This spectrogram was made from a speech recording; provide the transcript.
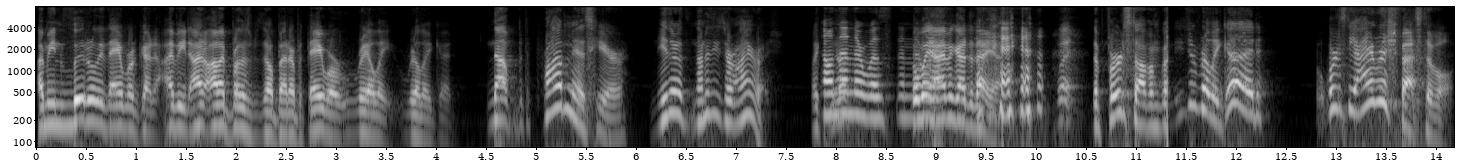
I mean, literally, they were good. I mean, I, I like Brothers Brazil better, but they were really, really good. Now, but the problem is here, neither, none of these are Irish. Like, Oh, no- and then there was. Then But wait, was, I haven't got to that yet. But the first off, I'm going, these are really good, but where's the Irish festival?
